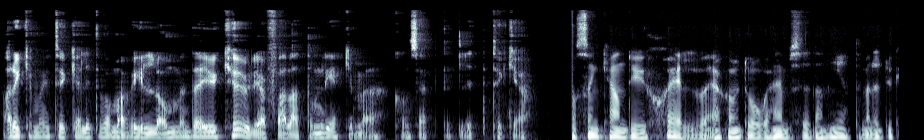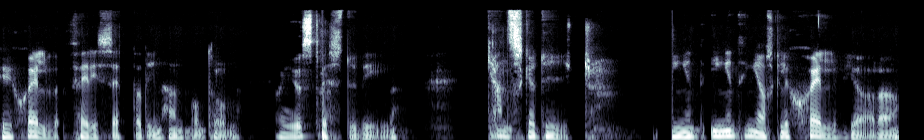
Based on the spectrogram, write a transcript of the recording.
Ja, det kan man ju tycka lite vad man vill om, men det är ju kul i alla fall att de leker med konceptet lite tycker jag. Och sen kan du ju själv, jag kommer inte ihåg vad hemsidan heter, men du kan ju själv färgsätta din handkontroll just det. bäst du vill. Ganska dyrt. Inget, ingenting jag skulle själv göra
